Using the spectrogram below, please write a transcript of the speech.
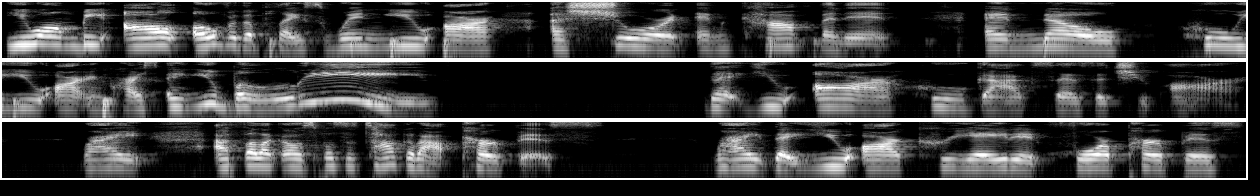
You won't be all over the place when you are assured and confident and know who you are in Christ and you believe that you are who God says that you are, right? I felt like I was supposed to talk about purpose, right? That you are created for purpose,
